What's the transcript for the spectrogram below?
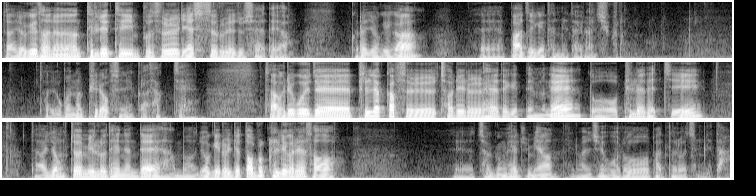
자, 여기서는 delete input을 yes로 해주셔야 돼요. 그래 여기가 예, 빠지게 됩니다. 이런 식으로. 자, 요거는 필요 없으니까 삭제. 자, 그리고 이제 필렛 값을 처리를 해야 되기 때문에 또 필렛 엣지 자, 0.1로 되는데 한번 여기를 이제 더블 클릭을 해서 예, 적용해주면 이런 식으로 만들어집니다.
